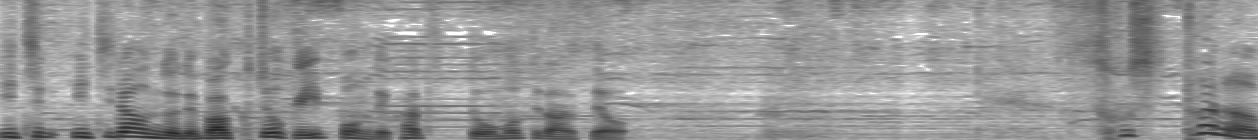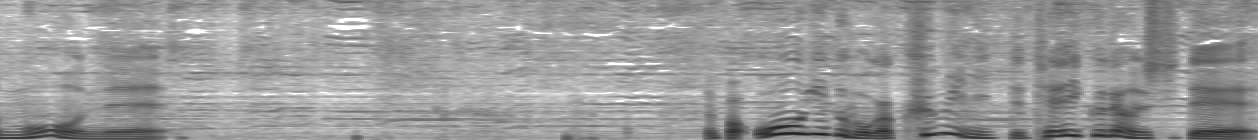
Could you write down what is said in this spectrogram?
1ラウンドでバックチョーク1本で勝つと思ってたんですよ。そしたらもうね、やっぱ扇久保が組みに行ってテイクダウンして、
